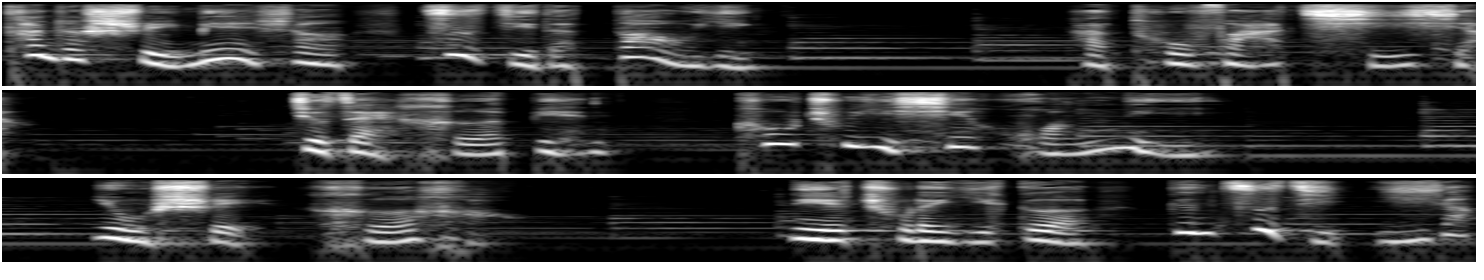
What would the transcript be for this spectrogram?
看着水面上自己的倒影，她突发奇想，就在河边抠出一些黄泥，用水和好，捏出了一个跟自己一样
